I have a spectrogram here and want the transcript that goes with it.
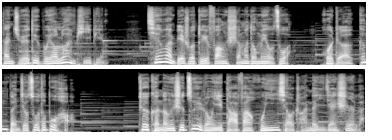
但绝对不要乱批评，千万别说对方什么都没有做，或者根本就做得不好。这可能是最容易打翻婚姻小船的一件事了，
